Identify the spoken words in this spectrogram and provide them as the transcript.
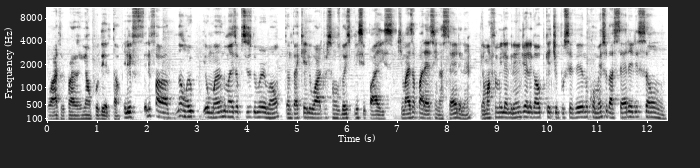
o Arthur pra ganhar um poder e tal. Ele, ele fala: Não, eu, eu mando, mas eu preciso do meu irmão. Tanto é que ele e o Arthur são os dois principais que mais aparecem na série, né? É uma família grande e é legal porque, tipo, você vê no começo da série eles são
